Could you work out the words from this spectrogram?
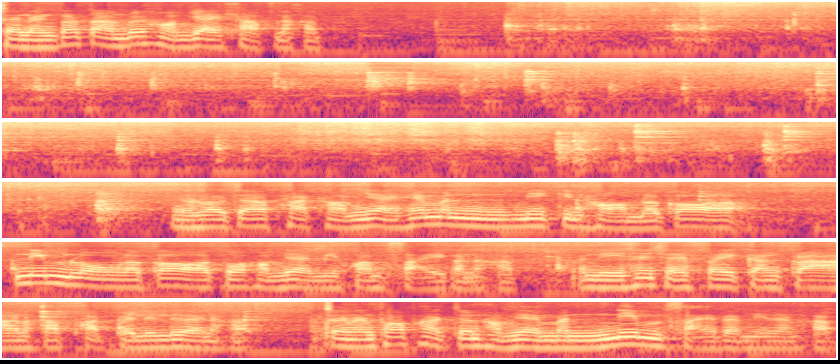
จากนั้นก็ตามด้วยหอมใหญ่สับนะครับ เดี๋ยวเราจะผัดหอมใหญ่ให้มันมีกลิ่นหอมแล้วก็นิ่มลงแล้วก็ตัวหอมใหญ่มีความใสก่อนนะครับ อันนี้ให้ใช้ไฟกลางๆนะครับ ผัดไปเรื่อยๆนะครับ จากนั้นพอผัดจนหอมใหญ่มันนิ่มใสแบบนี้แล้วนะครับ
